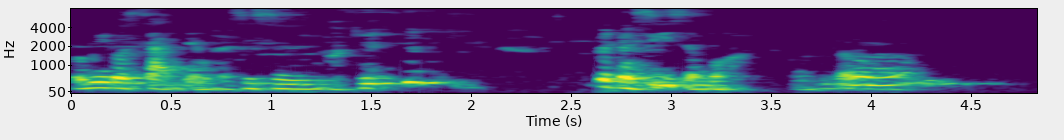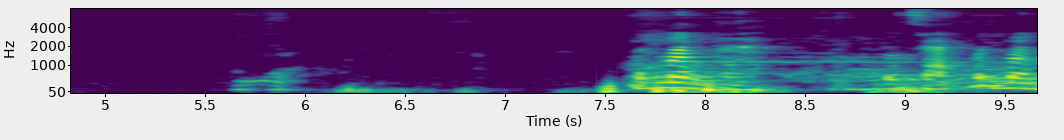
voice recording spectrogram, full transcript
มันมีรสชาติอย่างค่ะซื่อเป็นจังซี่ซะบ่มันมันค่ะ รสชาติมันมัน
